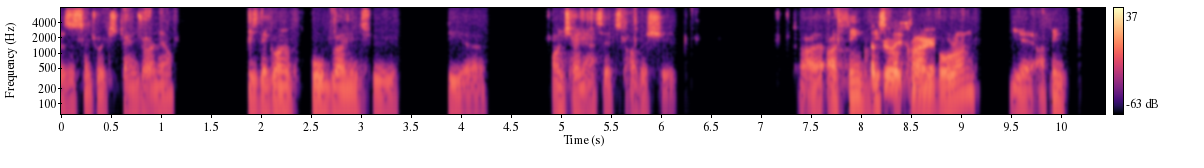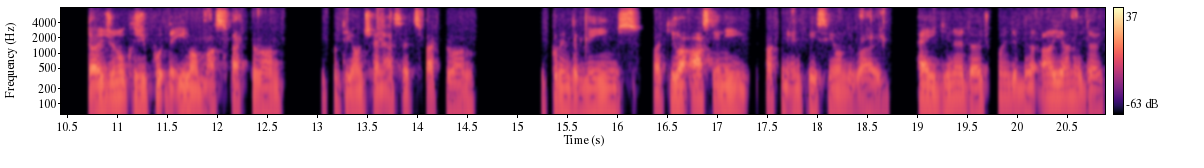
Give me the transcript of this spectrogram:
as a central exchange right now, is they're going full blown into the uh, on chain assets type of shit. So I, I think That's this really upcoming smart. bull run, yeah, I think Doginal because you put the Elon Musk factor on, you put the on chain assets factor on, you put in the memes. Like you like ask any fucking NPC on the road, hey, do you know Dogecoin? They'll be like, oh yeah, I know Doge.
